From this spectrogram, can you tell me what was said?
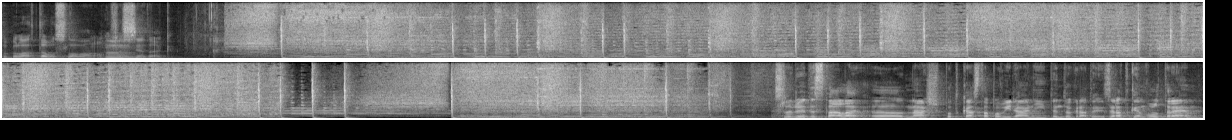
to byla ta oslava, no, hmm. přesně tak. Sledujete stále uh, náš podcast a povídání tentokrát je s Radkem Voltrem,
